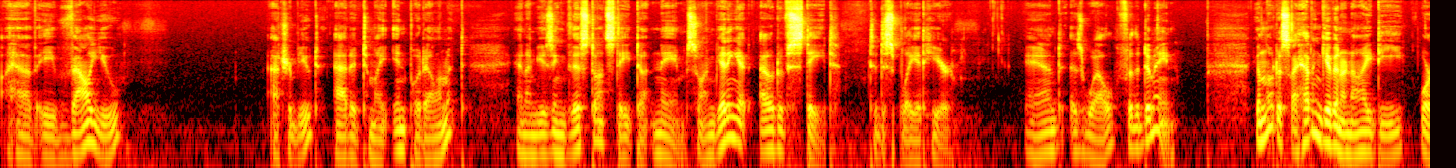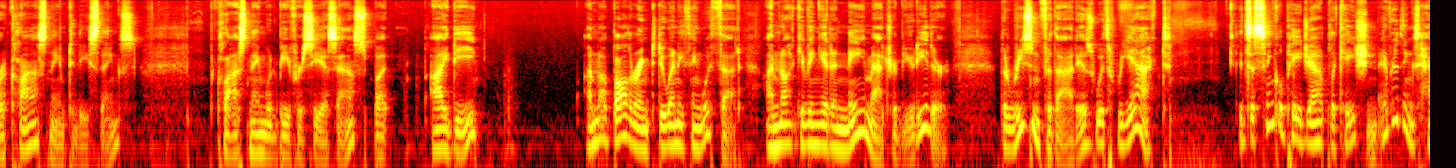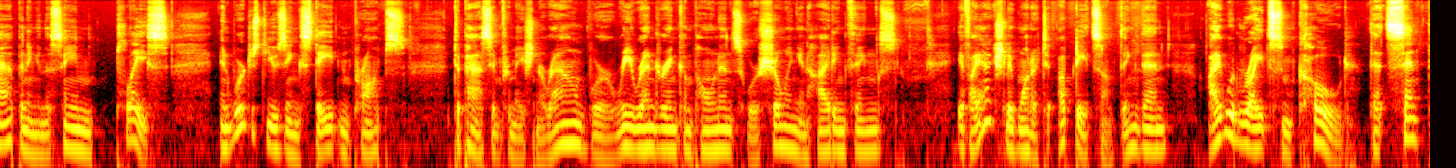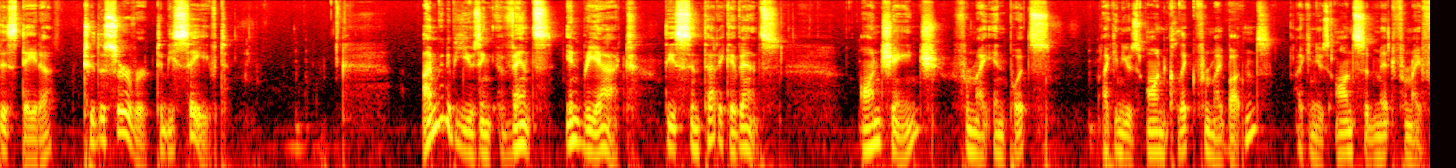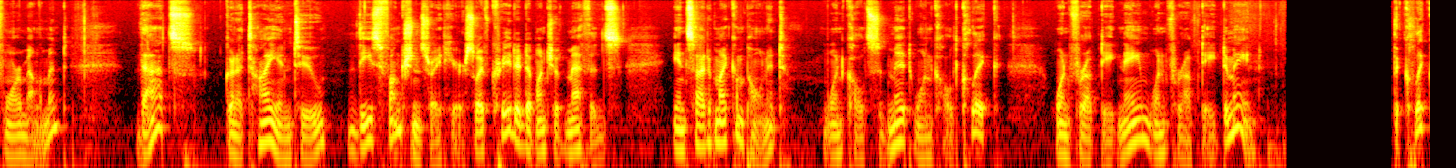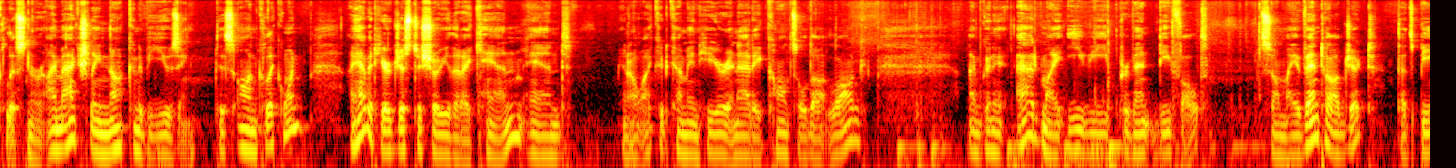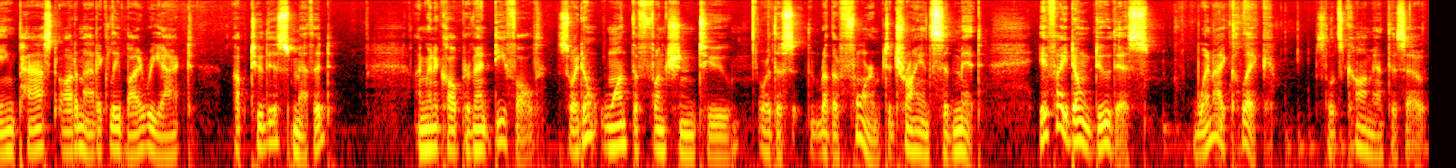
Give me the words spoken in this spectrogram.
I have a value attribute added to my input element, and I'm using this.state.name. So I'm getting it out of state to display it here, and as well for the domain. You'll notice I haven't given an ID or a class name to these things. Class name would be for CSS, but ID, I'm not bothering to do anything with that. I'm not giving it a name attribute either. The reason for that is with React, it's a single page application. Everything's happening in the same place, and we're just using state and props to pass information around, we're re-rendering components, we're showing and hiding things. If I actually wanted to update something, then I would write some code that sent this data to the server to be saved. I'm going to be using events in React, these synthetic events. On change for my inputs, I can use on click for my buttons, I can use on submit for my form element. That's going to tie into these functions right here. So I've created a bunch of methods inside of my component, one called submit, one called click, one for update name, one for update domain. The click listener I'm actually not going to be using. This on click one, I have it here just to show you that I can, and you know, I could come in here and add a console.log. I'm going to add my EV prevent default. So my event object that's being passed automatically by React up to this method I'm going to call prevent default. So I don't want the function to, or this rather form, to try and submit. If I don't do this, when I click, so let's comment this out.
